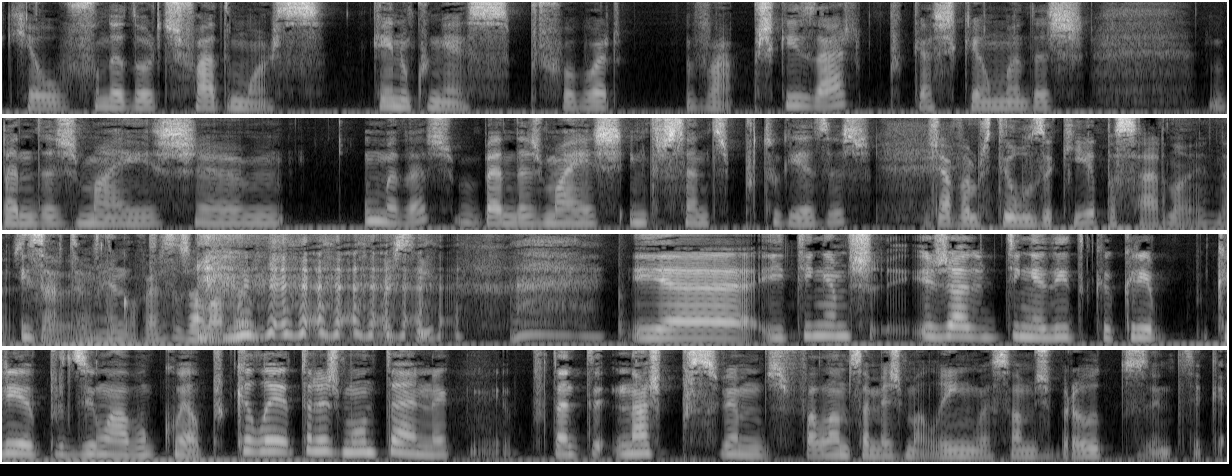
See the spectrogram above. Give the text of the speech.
que é o fundador de Fado Morse. Quem não conhece, por favor, vá pesquisar, porque acho que é uma das bandas mais. Um, uma das bandas mais interessantes portuguesas. Já vamos tê-los aqui a passar, não é? Nesta, Exatamente. Nesta conversa, já lá vamos. e, uh, e tínhamos, eu já tinha dito que eu queria, queria produzir um álbum com ele, porque ele é transmontana, portanto, nós percebemos, falamos a mesma língua, somos brutos, e não sei o quê.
